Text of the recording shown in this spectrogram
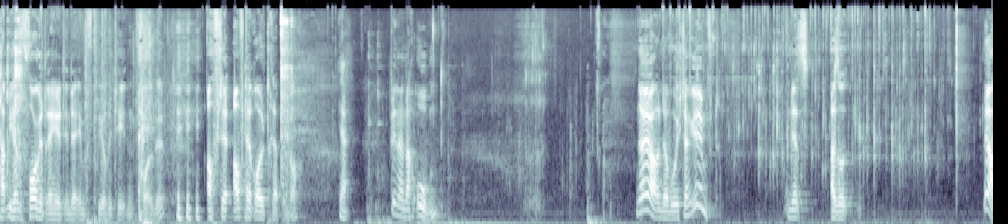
Habe mich also vorgedrängelt in der Impfprioritätenfolge. auf, der, auf der Rolltreppe noch. Ja. Bin dann nach oben. Naja, und da wurde ich dann geimpft. Und jetzt, also. Ja,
